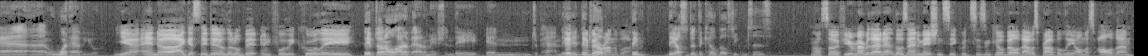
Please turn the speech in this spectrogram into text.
and what have you. Yeah, and uh, I guess they did a little bit in Fooly Cooly. They've done a lot of animation. They in Japan. They They've- did the they've been Kill- around the block. They've they also did the Kill Bill sequences. Well, so if you remember that those animation sequences in Kill Bill, that was probably almost all of them.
